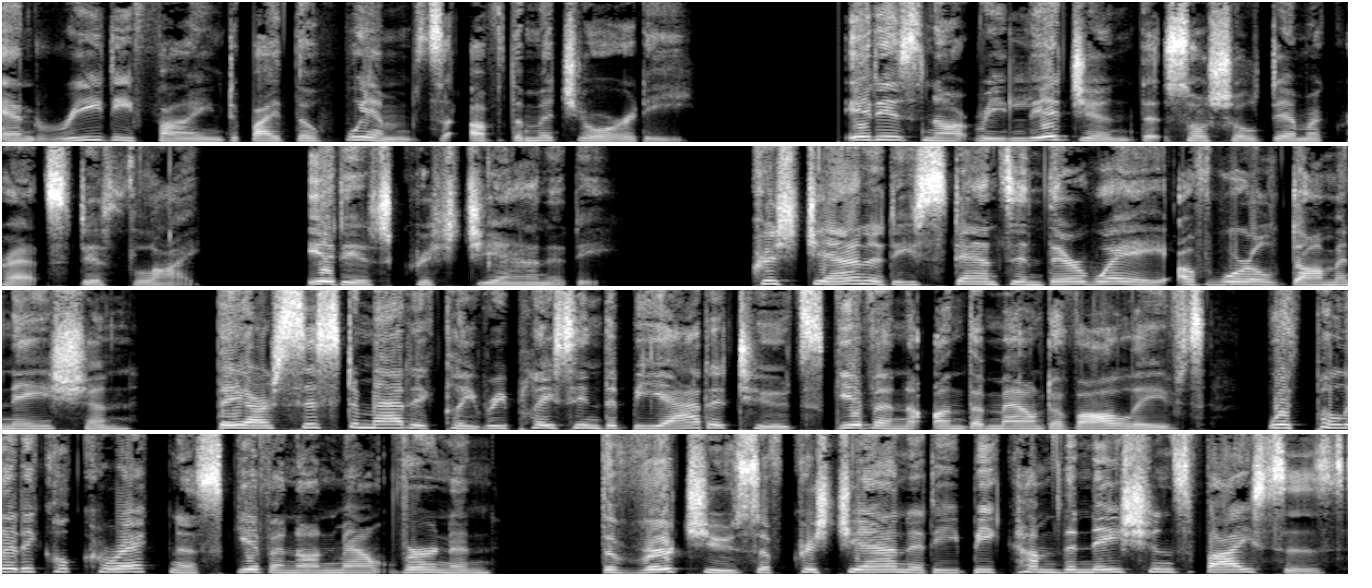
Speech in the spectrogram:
and redefined by the whims of the majority. It is not religion that social democrats dislike, it is Christianity. Christianity stands in their way of world domination. They are systematically replacing the Beatitudes given on the Mount of Olives with political correctness given on Mount Vernon. The virtues of Christianity become the nation's vices,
